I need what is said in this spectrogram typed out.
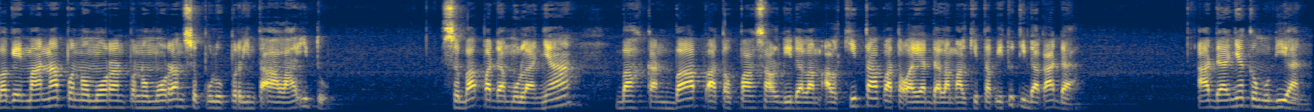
bagaimana penomoran-penomoran 10 perintah Allah itu. Sebab pada mulanya bahkan bab atau pasal di dalam Alkitab atau ayat dalam Alkitab itu tidak ada. Adanya kemudian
